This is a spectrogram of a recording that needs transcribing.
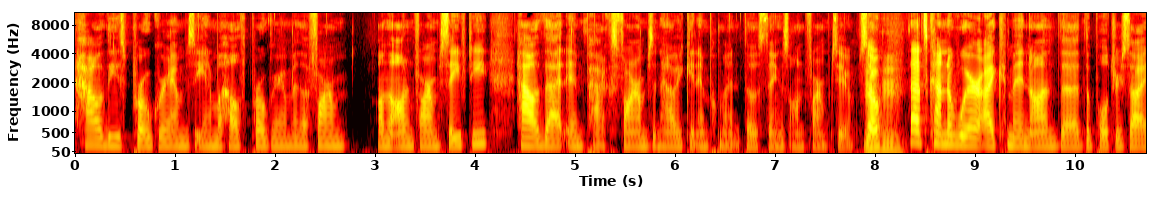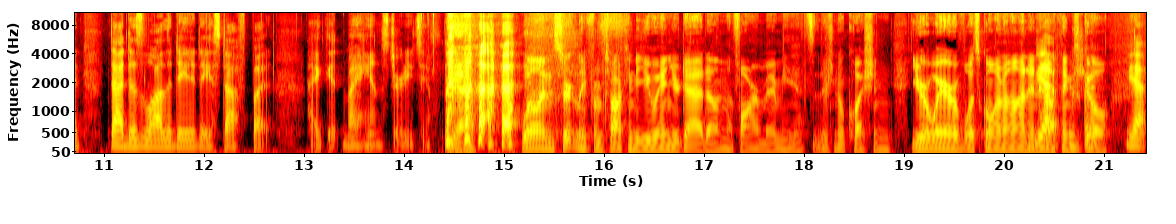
how these programs, the animal health program and the farm on the on farm safety, how that impacts farms and how we can implement those things on farm too. So mm-hmm. that's kind of where I come in on the the poultry side. Dad does a lot of the day to day stuff, but I get my hands dirty too. yeah. Well, and certainly from talking to you and your dad on the farm, I mean, there's no question you're aware of what's going on and yeah, how things sure. go. Yeah.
